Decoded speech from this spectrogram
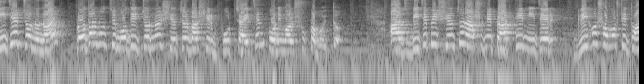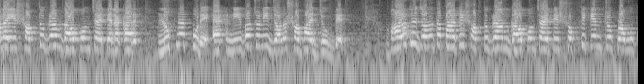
নিজের জন্য নয়, প্রধানমন্ত্রী মোদীর জন্য শিলচরবাসীর ভোট চাইছেন পরিমল শুক্রবৈদ্য আজ বিজেপির শিলচর আসনে প্রার্থী নিজের গৃহ সমষ্টি ধলাইয়ের সপ্তগ্রাম গাঁও পঞ্চায়েত এলাকার লোকনাথপুরে এক নির্বাচনী জনসভায় যোগ দেন। ভারতীয় জনতা পার্টি সপ্তগ্রাম গাঁও পঞ্চায়েতের শক্তি কেন্দ্র প্রমুখ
